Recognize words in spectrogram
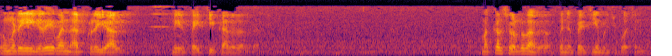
உம்முடைய இறைவன் அற்கொலையால் நீர் பைத்தியக்காரர் அல்ல. மக்கள் சொல்றாங்க கொஞ்சம் பைத்தியம் பிடிச்சு போச்சுன்னு.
